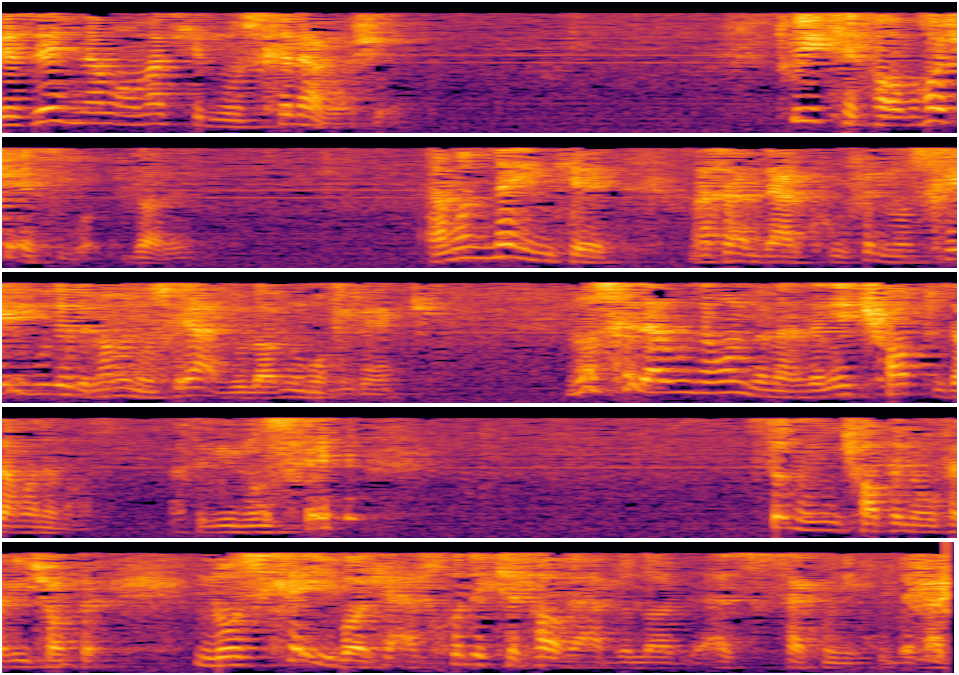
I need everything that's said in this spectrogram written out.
به ذهنم آمد که نسخه نباشه. توی کتابهاش اسم داره. اما نه اینکه مثلا در کوفه نسخه ای بوده به نام نسخه عبدالله بن مغیره. نسخه در اون زمان به منزله چاپ تو زمان ماست. وقتی نسخه تو این چاپ نوفری چاپ. نسخه ای باشه از خود کتاب عبدالله از سکونی خوب دقت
